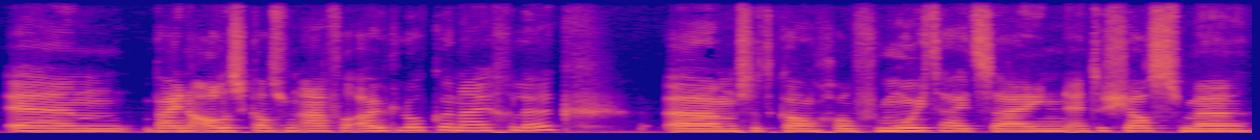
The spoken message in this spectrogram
En bijna alles kan zo'n aanval uitlokken eigenlijk. Ehm, dus het kan gewoon vermoeidheid zijn, enthousiasme,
